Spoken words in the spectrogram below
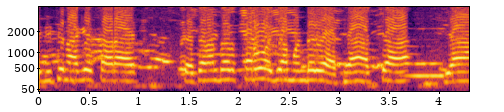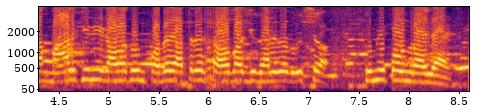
नितीन आगे सर आहेत. त्याच्यानंतर सर्व ज्या मंडळी आहेत ह्या आजच्या या मालकिनी गावातून पदयात्रेत सहभागी झालेलं दृश्य तुम्ही पाहून राहिले आहे.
